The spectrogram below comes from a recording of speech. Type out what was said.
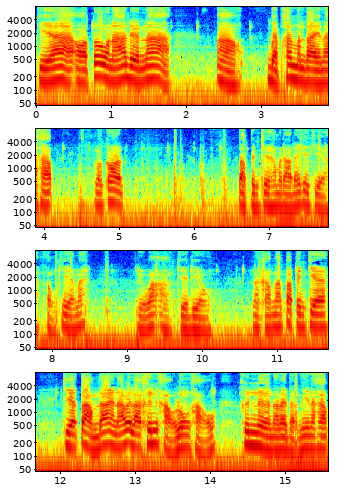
เกียร์ออโต้นะเดินหน้าอ่าแบบขั้นบันไดนะครับ แล้วก็ปรับเป็นเกียร์ธรรมดาได้กี่เกียร์สองเกียร์ไหมหรือว่าอะเกียร์เดียวนะครับนะปรับเป็นเกียร์เกียร์ต่ำได้นะ เวลาขึ้นเขาลงเขาขึ้นเนินอะไรแบบนี้นะครับ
